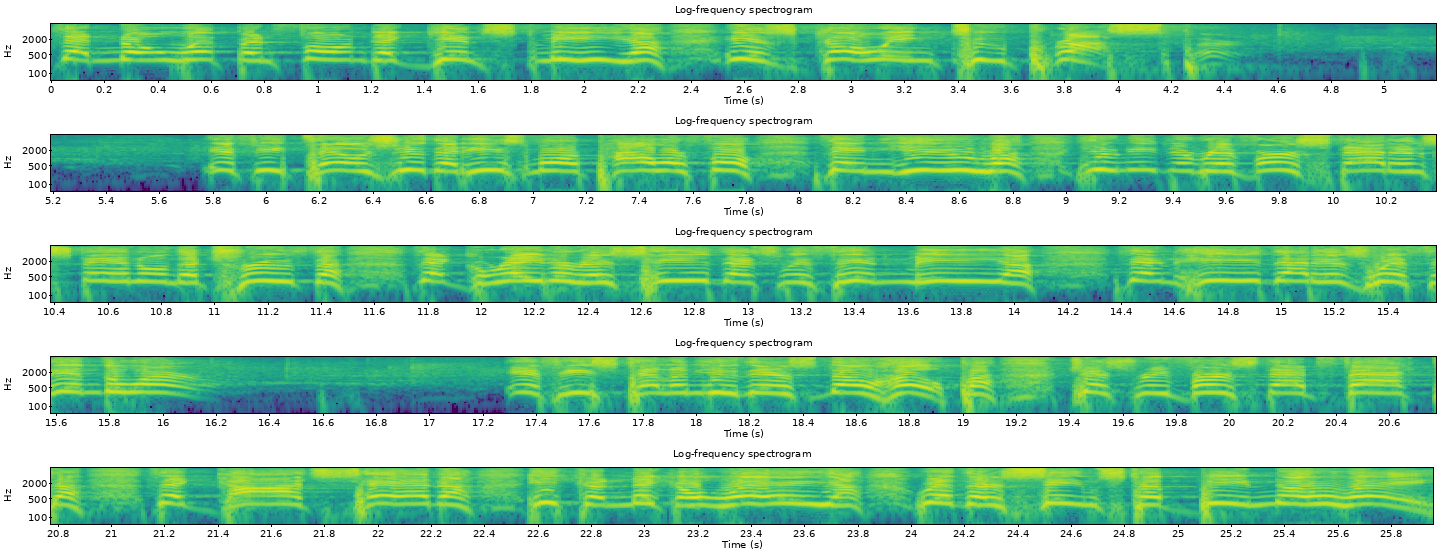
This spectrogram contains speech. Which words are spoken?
that no weapon formed against me uh, is going to prosper. If he tells you that he's more powerful than you, uh, you need to reverse that and stand on the truth uh, that greater is he that's within me uh, than he that is within the world. If he's telling you there's no hope, uh, just reverse that fact uh, that God said uh, he can make a way where there seems to be no way.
